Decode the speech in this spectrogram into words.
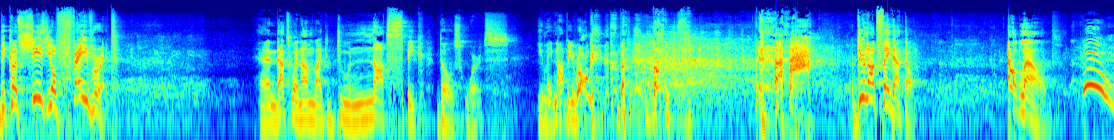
because she's your favorite. And that's when I'm like, do not speak those words. You may not be wrong, but, but do not say that though. Out loud. Woo!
